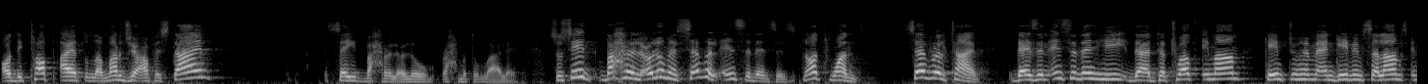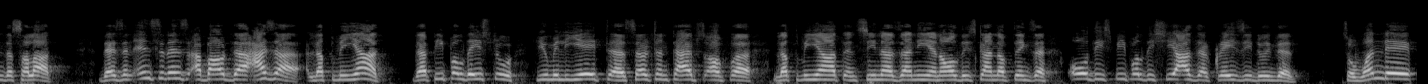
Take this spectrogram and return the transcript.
or the top ayatullah marja of his time, Sayyid Bahr al-Ulum, rahmatullah alayh. So Sayyid Bahr al-Ulum has several incidences, not once, several times. There's an incident, he, the, the 12th Imam came to him and gave him salams in the salat. There's an incident about the aza, latmiyat, the people, they used to humiliate uh, certain types of uh, latmiyat and sina zani and all these kind of things. And, oh, these people, these Shias, they're crazy doing this. So one day,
